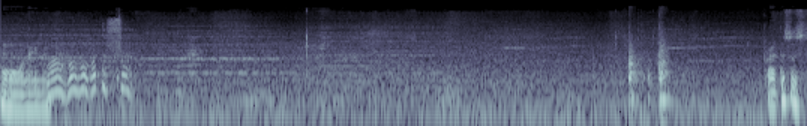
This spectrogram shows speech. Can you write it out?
Oh, look at that. Whoa, whoa, whoa, what the fuck? Bro, this is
